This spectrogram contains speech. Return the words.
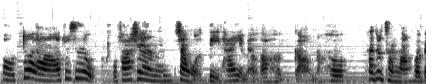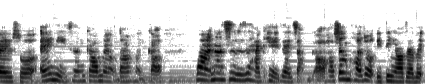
哦，对啊，就是我发现像我弟，他也没有到很高，然后他就常常会被说，哎，你身高没有到很高。哇，那是不是还可以再长高？好像他就一定要再被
